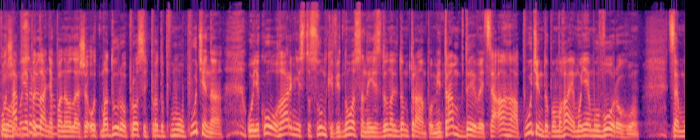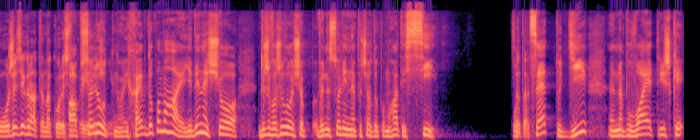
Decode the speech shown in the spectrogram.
Отже, моє питання, пане Олеже. От Мадуро просить про допомогу Путіна, у якого гарні стосунки відносини із Дональдом Трампом. І Трамп дивиться, ага, Путін допомагає моєму ворогу. Це може зіграти на користь України? Абсолютно, і хай допомагає. Єдине, що дуже важливо, щоб Венесуелі не почав допомагати Сі. Це От так. це тоді набуває трішки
